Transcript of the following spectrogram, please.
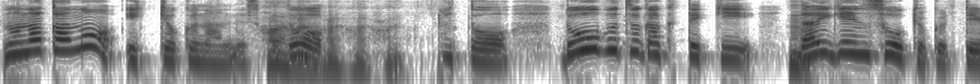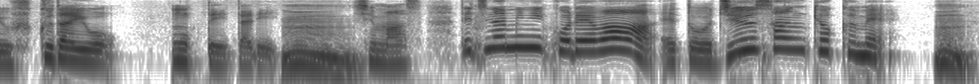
の中の一曲なんですけど、動物学的大幻想曲っていう副題を持っていたりうん。します。でちなみにこれは、えっと、13曲目うん。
